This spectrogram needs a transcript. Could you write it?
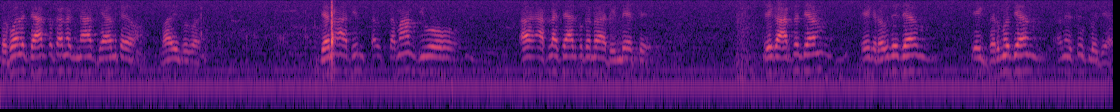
ભગવાને ચાર પ્રકારના જ્ઞાન, ધ્યાન કયો ભાવિ ભગવાન. જેના આધીન તમામ જીવો આટલા ચાર પ્રકારના આધીન છે. એક આર્થ ધ્યાન એક રૌદ્ર ધ્યાન એક ધર્મ ધ્યાન અને શુક્લ ધ્યાન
